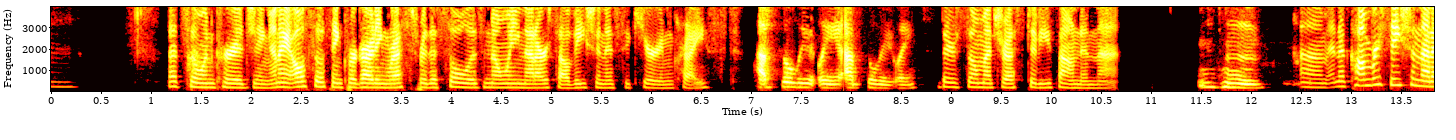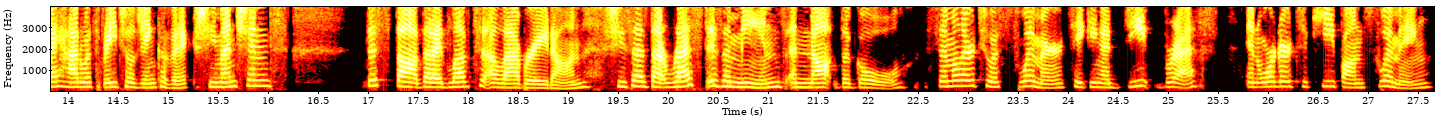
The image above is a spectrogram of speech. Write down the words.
Hmm. That's so encouraging. And I also think regarding rest for the soul is knowing that our salvation is secure in Christ. Absolutely. Absolutely. There's so much rest to be found in that. Mm-hmm. Um, in a conversation that I had with Rachel Jankovic, she mentioned this thought that I'd love to elaborate on. She says that rest is a means and not the goal, similar to a swimmer taking a deep breath in order to keep on swimming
